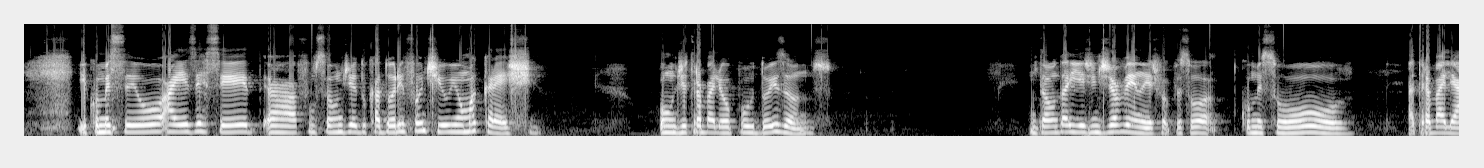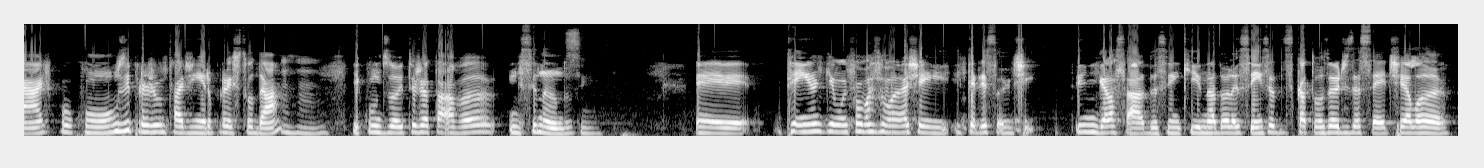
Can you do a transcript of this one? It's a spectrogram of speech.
e começou a exercer a função de educadora infantil em uma creche, onde trabalhou por dois anos. Então daí a gente já vê, né? Tipo, a pessoa começou a trabalhar, tipo, com 11 para juntar dinheiro para estudar Uhum. e com 18 já estava ensinando. Sim. É, tem aqui uma informação que eu achei interessante e engraçada, assim, que na adolescência, dos 14 aos 17, ela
